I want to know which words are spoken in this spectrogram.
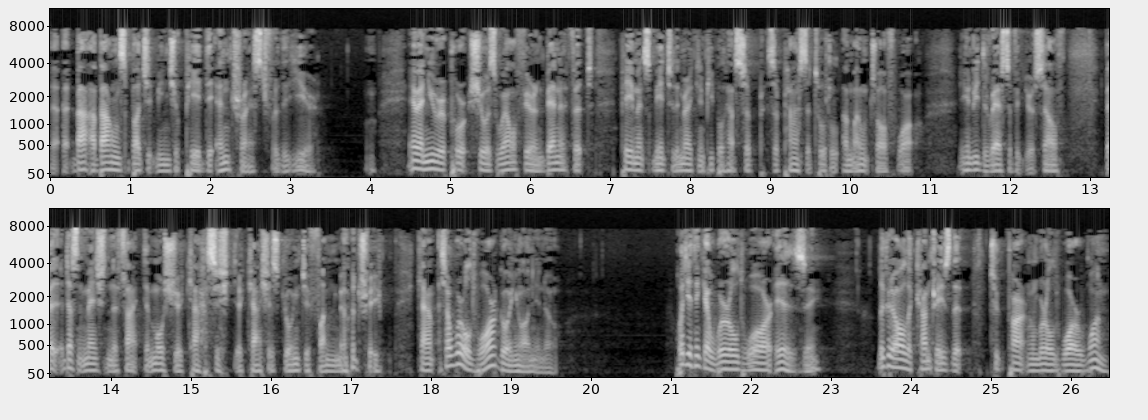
A balanced budget means you've paid the interest for the year. Anyway, a new report shows welfare and benefit payments made to the American people have surpassed the total amount of what? You can read the rest of it yourself. But it doesn't mention the fact that most of your cash is, your cash is going to fund military camp. It's a world war going on, you know. What do you think a world war is, eh? Look at all the countries that took part in World War One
